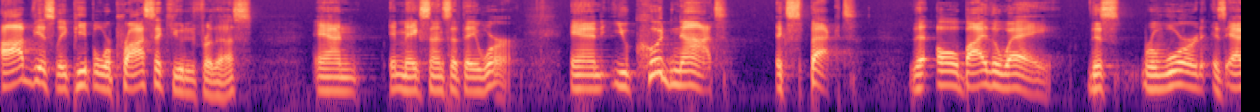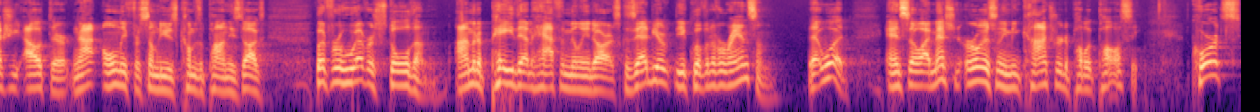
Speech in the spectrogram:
obviously, people were prosecuted for this, and it makes sense that they were. And you could not expect that, oh, by the way, this reward is actually out there, not only for somebody who comes upon these dogs, but for whoever stole them. I'm going to pay them half a million dollars because that'd be the equivalent of a ransom. That would. And so I mentioned earlier something being contrary to public policy. Courts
